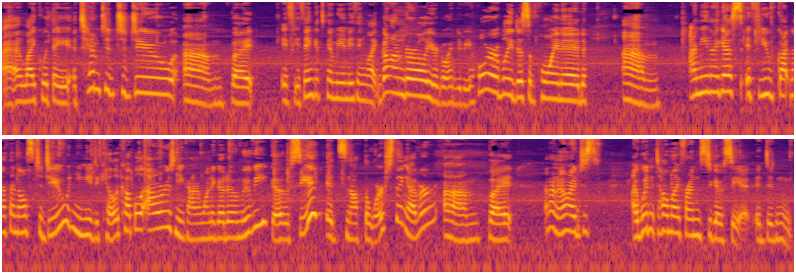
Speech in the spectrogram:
I like what they attempted to do. Um, but if you think it's going to be anything like Gone Girl, you're going to be horribly disappointed. Um, I mean, I guess if you've got nothing else to do and you need to kill a couple hours and you kind of want to go to a movie, go see it. It's not the worst thing ever. Um, but I don't know. I just I wouldn't tell my friends to go see it. It didn't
